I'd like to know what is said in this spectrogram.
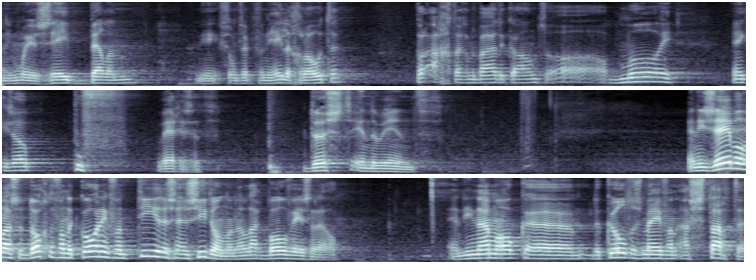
Die mooie zeepbellen. Soms heb je van die hele grote. Prachtig aan de buitenkant. Oh, mooi. Eén keer zo, poef, weg is het. Dust in de wind. En Izebel was de dochter van de koning van Tyrus en Sidon. En dat lag boven Israël. En die nam ook uh, de cultus mee van Astarte,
